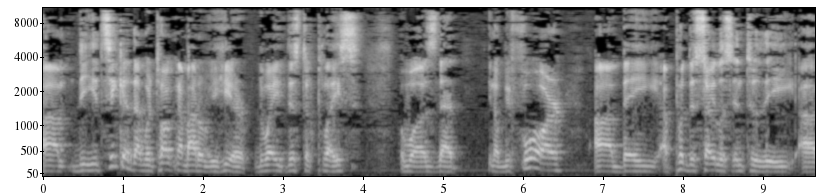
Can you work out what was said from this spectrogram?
Um, the yitzika that we're talking about over here, the way this took place was that you know before uh, they uh, put the soilus into the uh,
